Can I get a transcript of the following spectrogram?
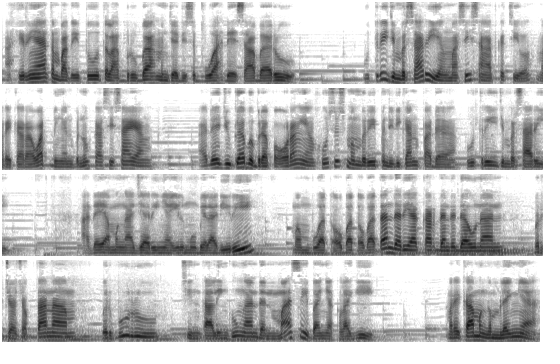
Akhirnya tempat itu telah berubah menjadi sebuah desa baru. Putri Jembersari yang masih sangat kecil mereka rawat dengan penuh kasih sayang. Ada juga beberapa orang yang khusus memberi pendidikan pada Putri Jembersari. Ada yang mengajarinya ilmu bela diri, membuat obat-obatan dari akar dan dedaunan, bercocok tanam, berburu, cinta lingkungan, dan masih banyak lagi. Mereka menggemblengnya.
